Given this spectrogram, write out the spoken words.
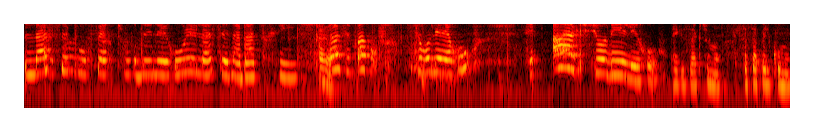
Là, c'est pour faire tourner les roues et là, c'est la batterie. Alors. Là, c'est pas pour faire tourner les roues, c'est actionner les roues. Exactement. Ça s'appelle comment?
